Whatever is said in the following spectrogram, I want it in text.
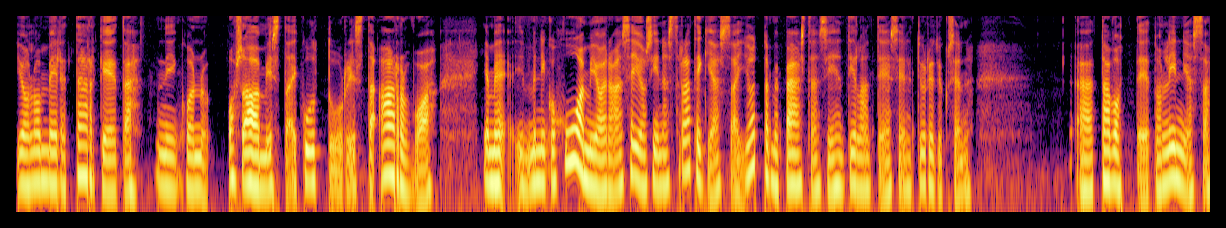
joilla on meille tärkeää niin kuin osaamista ja kulttuurista arvoa. Ja me, me niin huomioidaan se jo siinä strategiassa, jotta me päästään siihen tilanteeseen, että yrityksen ää, tavoitteet on linjassa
